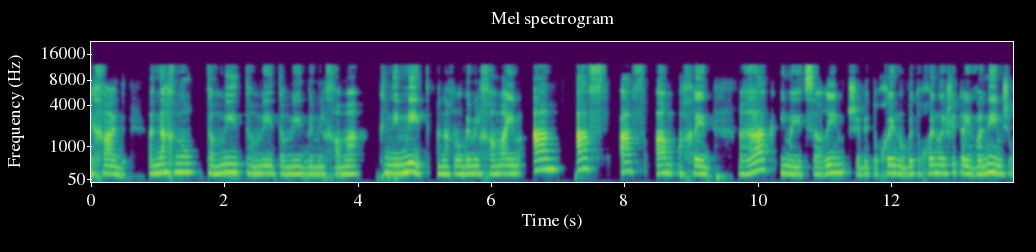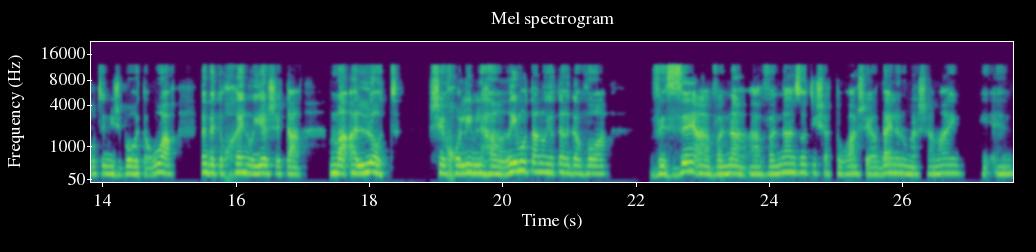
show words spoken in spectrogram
אחד. אנחנו תמיד תמיד תמיד במלחמה פנימית, אנחנו לא במלחמה עם עם, אף אף עם אחר, רק עם היצרים שבתוכנו. בתוכנו יש את היוונים שרוצים לשבור את הרוח, ובתוכנו יש את המעלות שיכולים להרים אותנו יותר גבוה, וזה ההבנה, ההבנה הזאת היא שהתורה שירדה אלינו מהשמיים היא אין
